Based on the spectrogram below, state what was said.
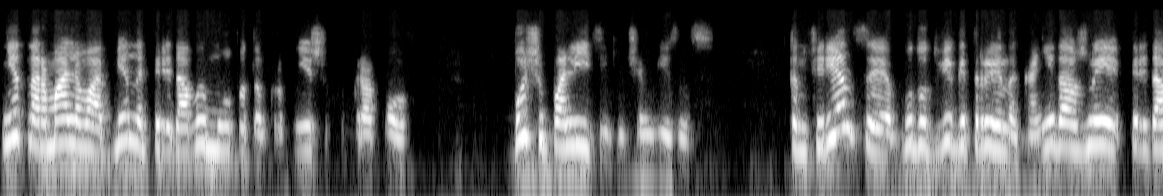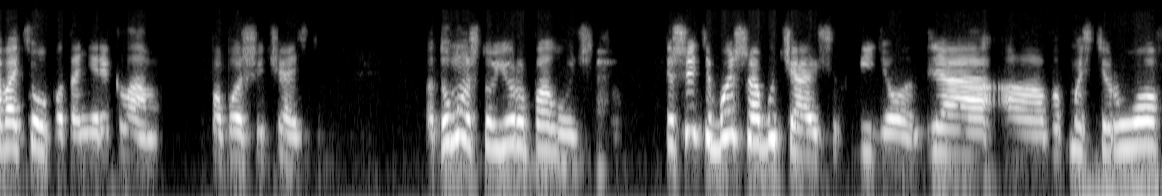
Нет нормального обмена передовым опытом крупнейших игроков больше политики, чем бизнес. Конференции будут двигать рынок, они должны передавать опыт, а не рекламу по большей части. Думаю, что у получится. Пишите больше обучающих видео для а, веб-мастеров,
